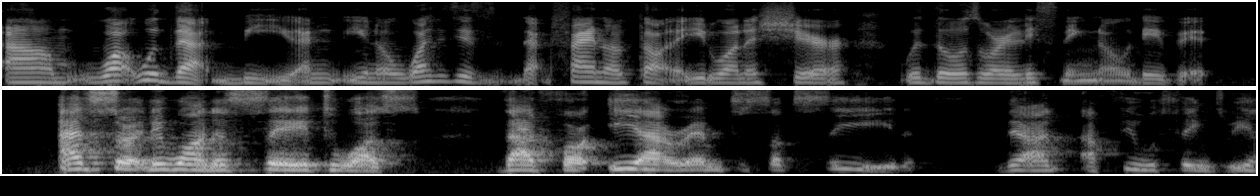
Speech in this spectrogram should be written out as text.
um, what would that be? And you know, what is that final thought that you'd want to share with those who are listening now, David? I certainly want to say to us that for ERM to succeed, there are a few things we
